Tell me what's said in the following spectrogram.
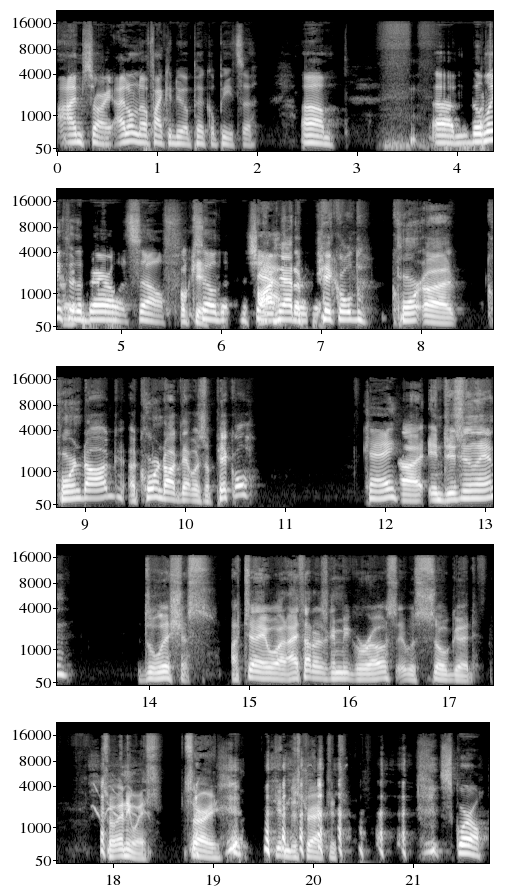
I'm sorry, I don't know if I could do a pickle pizza. Um, um, the length of the barrel itself. Okay. So the, the I had a pickled corn uh, corn dog, a corn dog that was a pickle. Okay. Uh, in Disneyland, delicious. I'll tell you what, I thought it was gonna be gross. It was so good. So, anyways, sorry, getting distracted. Squirrel.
